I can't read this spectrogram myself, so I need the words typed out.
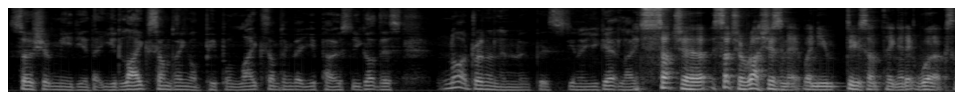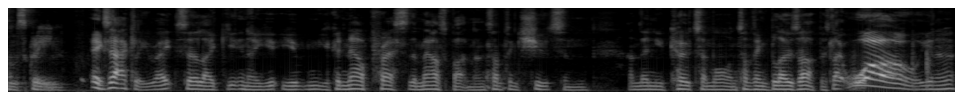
social media that you like something or people like something that you post. You got this not adrenaline loop. It's you know you get like it's such a such a rush, isn't it, when you do something and it works on screen. Exactly right. So like you know you, you you can now press the mouse button and something shoots and and then you code some more and something blows up. It's like whoa, you know.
